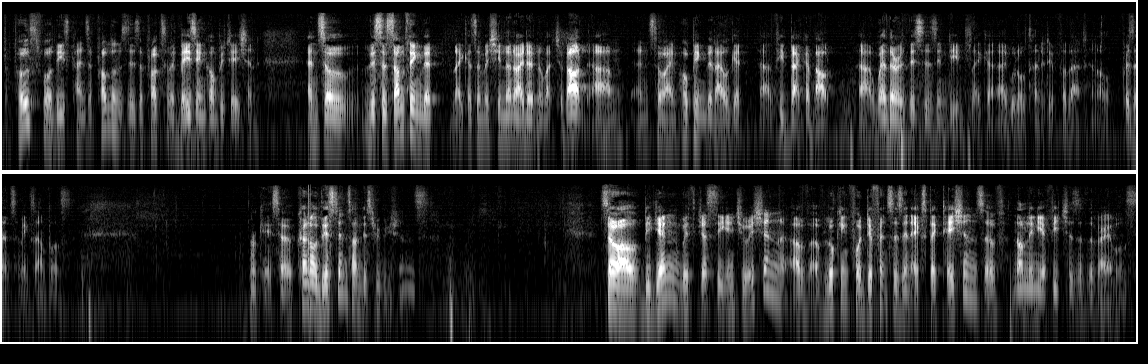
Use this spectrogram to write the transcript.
proposed for these kinds of problems is approximate Bayesian computation. And so this is something that, like as a machine learner, I don't know much about. Um, and so I'm hoping that I will get uh, feedback about uh, whether this is indeed like a, a, good alternative for that. And I'll present some examples. Okay, so kernel distance on distributions. So I'll begin with just the intuition of, of looking for differences in expectations of nonlinear features of the variables.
